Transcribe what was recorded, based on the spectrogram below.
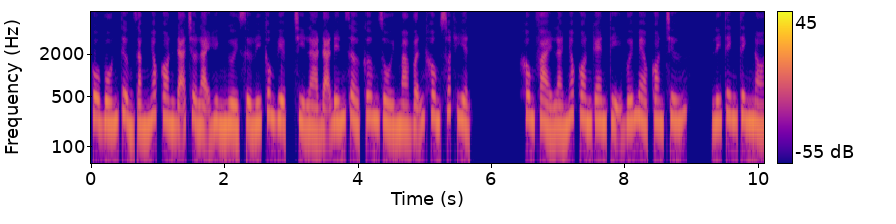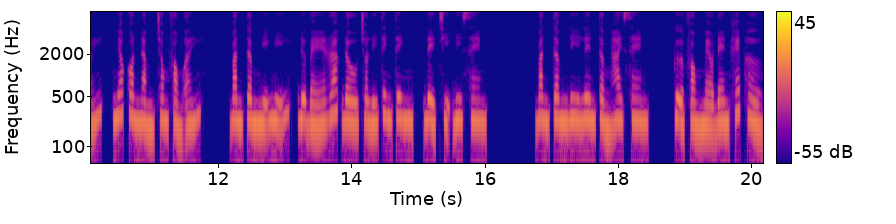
Cô vốn tưởng rằng nhóc con đã trở lại hình người xử lý công việc chỉ là đã đến giờ cơm rồi mà vẫn không xuất hiện. Không phải là nhóc con ghen tị với mèo con chứ. Lý Tinh Tinh nói, nhóc con nằm trong phòng ấy. Văn Tâm nghĩ nghĩ, đưa bé rác đầu cho Lý Tinh Tinh, để chị đi xem. Văn Tâm đi lên tầng 2 xem. Cửa phòng mèo đen khép hờ,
